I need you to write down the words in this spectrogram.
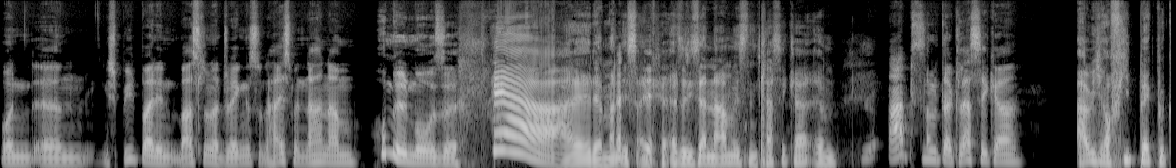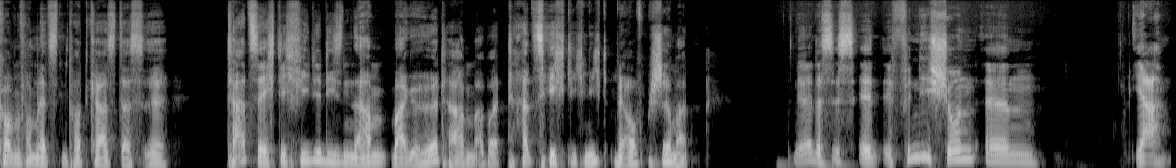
Und ähm, spielt bei den Barcelona Dragons und heißt mit Nachnamen Hummelmose. Ja, der Mann ist ein, also dieser Name ist ein Klassiker. Ähm, Absoluter Klassiker. habe ich auch Feedback bekommen vom letzten Podcast, dass äh, tatsächlich viele diesen Namen mal gehört haben, aber tatsächlich nicht mehr auf dem Schirm hatten. Ja, das ist, äh, finde ich schon, ähm, ja,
